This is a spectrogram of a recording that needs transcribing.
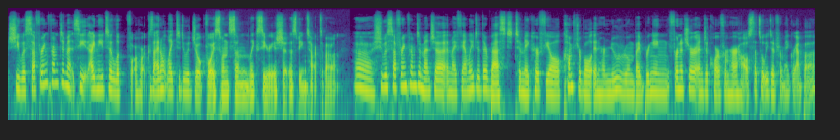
She was suffering from dementia. See, I need to look for her because I don't like to do a joke voice when some like serious shit is being talked about. Oh, she was suffering from dementia, and my family did their best to make her feel comfortable in her new room by bringing furniture and decor from her house. That's what we did for my grandpa.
